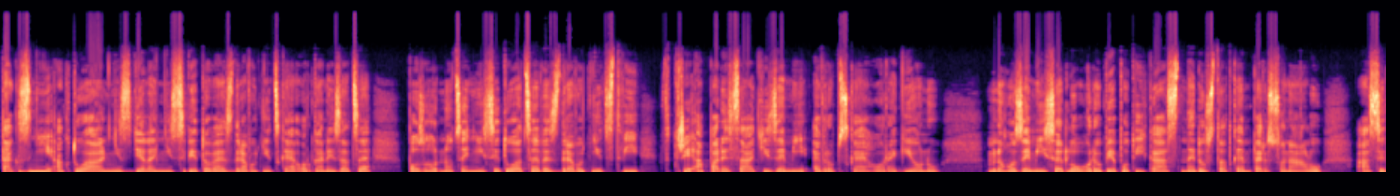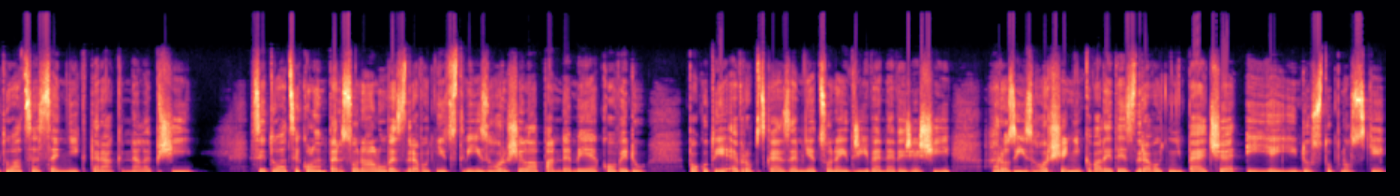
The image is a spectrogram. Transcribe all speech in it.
Tak zní aktuální sdělení Světové zdravotnické organizace po zhodnocení situace ve zdravotnictví v 53 zemí evropského regionu. Mnoho zemí se dlouhodobě potýká s nedostatkem personálu a situace se nikterak nelepší. Situaci kolem personálu ve zdravotnictví zhoršila pandemie covidu. Pokud ji evropské země co nejdříve nevyřeší, hrozí zhoršení kvality zdravotní péče i její dostupnosti.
